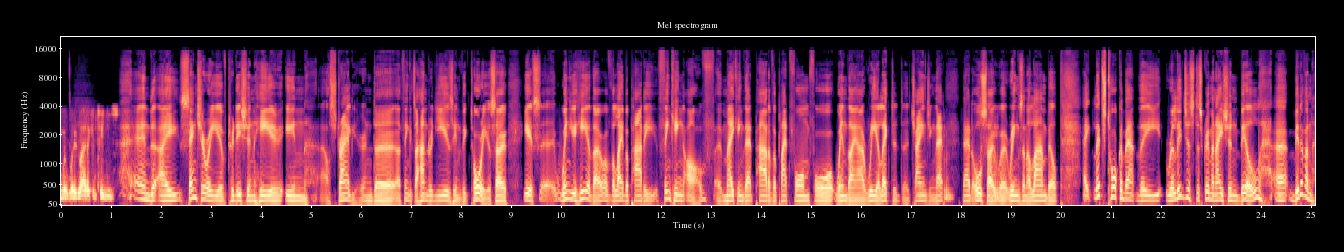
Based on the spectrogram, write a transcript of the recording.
we're glad it continues. And a century of tradition here in Australia, and uh, I think it's 100 years in Victoria. So, yes, uh, when you hear, though, of the Labor Party thinking of uh, making that part of a platform for when they are re elected, uh, changing that, that also uh, rings an alarm bell. Hey, let's talk about the Religious Discrimination Bill. A uh, bit of an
